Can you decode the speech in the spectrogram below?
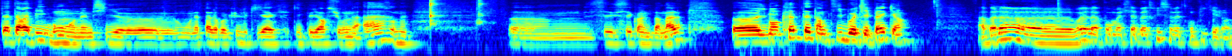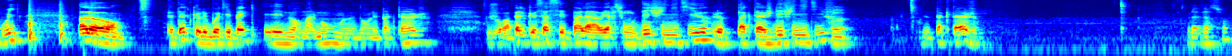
t'as ta réplique, bon, même si euh, on n'a pas le recul qu'il y a- qu'il peut y avoir sur une arme, euh, c'est c'est quand même pas mal. Euh, il manquerait peut-être un petit boîtier PEC. Hein. Ah bah là, euh, ouais, là pour mettre la batterie, ça va être compliqué là. Alors, peut-être que le boîtier PEC est normalement euh, dans le pactage. Je vous rappelle que ça, c'est pas la version définitive, le pactage définitif. Ouais. Le pactage. La version.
